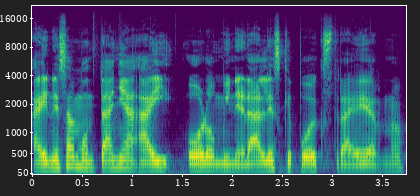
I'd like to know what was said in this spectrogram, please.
En esa montaña hay oro, minerales que puedo extraer, ¿no?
